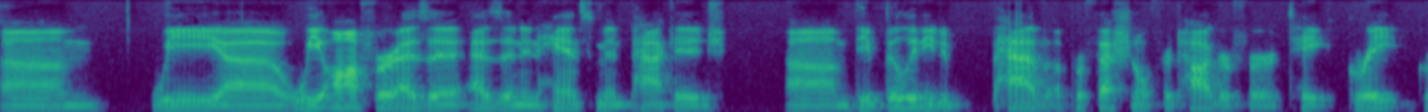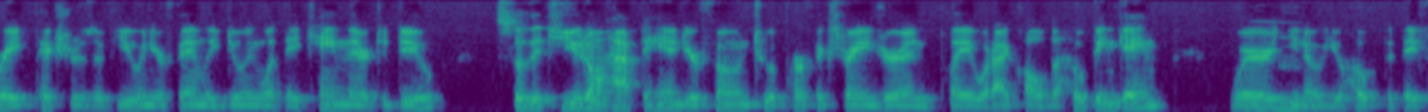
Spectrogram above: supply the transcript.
Um, we uh, we offer as a as an enhancement package um, the ability to have a professional photographer take great great pictures of you and your family doing what they came there to do so that you don't have to hand your phone to a perfect stranger and play what I call the hoping game where mm-hmm. you know you hope that they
